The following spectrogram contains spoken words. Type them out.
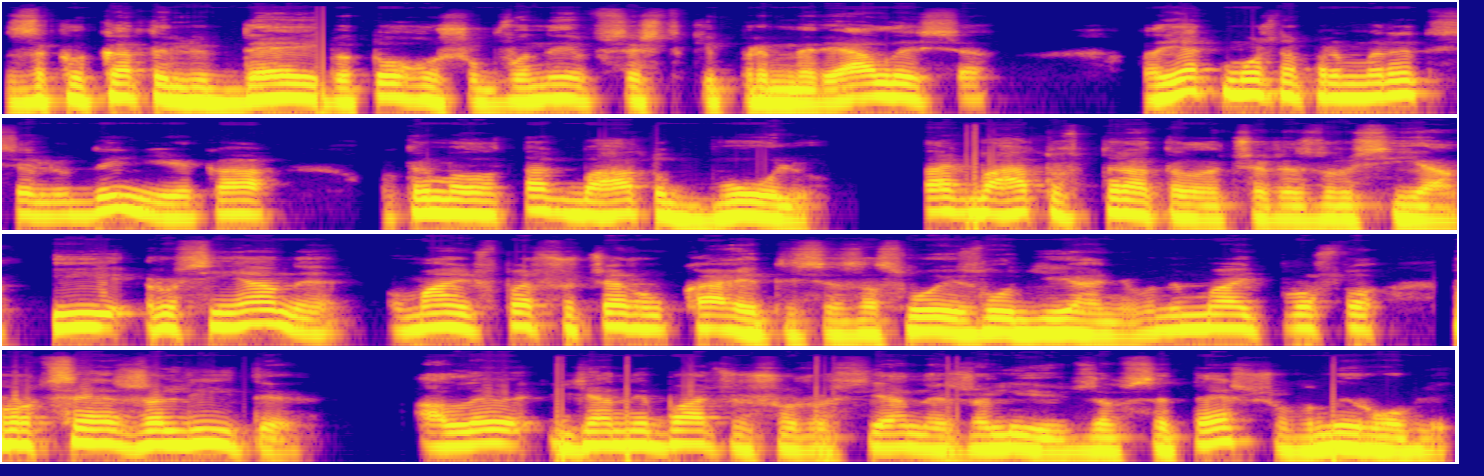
закликати людей до того, щоб вони все ж таки примирялися. Але як можна примиритися людині, яка отримала так багато болю, так багато втратила через росіян? І росіяни мають в першу чергу каятися за свої злодіяння. Вони мають просто про це жаліти. Але я не бачу, що росіяни жаліють за все те, що вони роблять.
